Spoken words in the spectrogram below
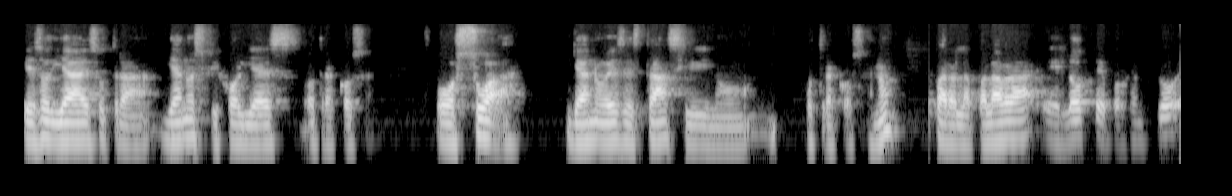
eso ya es otra, ya no es frijol, ya es otra cosa. O sua, ya no es está, sino otra cosa, ¿no? Para la palabra elote, por ejemplo,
